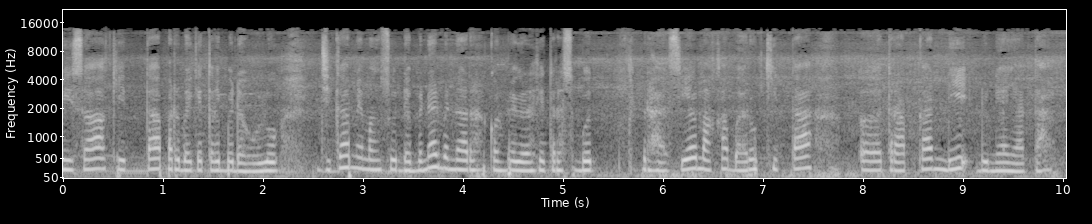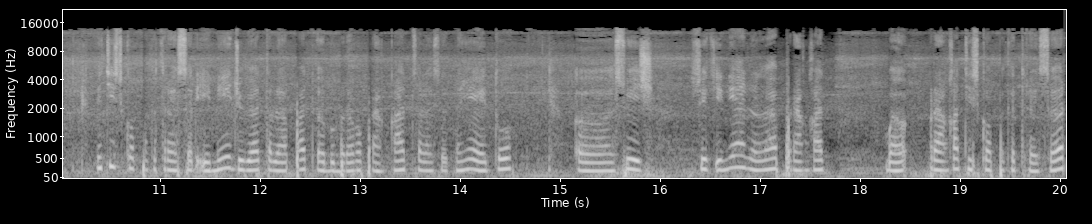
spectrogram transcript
bisa kita perbaiki terlebih dahulu. Jika memang sudah benar-benar konfigurasi tersebut berhasil maka baru kita e, terapkan di dunia nyata. Di Cisco Packet Tracer ini juga terdapat e, beberapa perangkat salah satunya yaitu uh, switch. Switch ini adalah perangkat perangkat Cisco Packet Tracer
